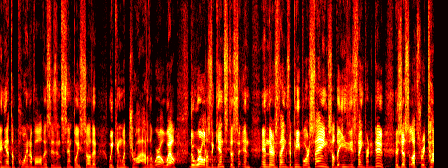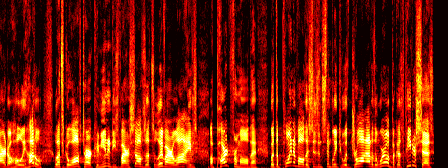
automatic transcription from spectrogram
And yet, the point of all this isn't simply so that we can withdraw out of the world. Well, the world is against us, and, and there's things that people are saying. So, the easiest thing for to do is just let's retire to a holy huddle. Let's go off to our communities by ourselves. Let's live our lives apart from all that. But the point of all this isn't simply to withdraw out of the world, because Peter says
